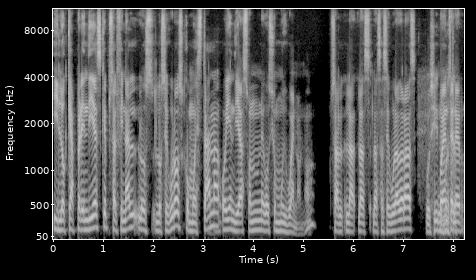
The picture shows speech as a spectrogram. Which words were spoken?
Y lo que aprendí es que pues, al final los, los seguros como están hoy en día son un negocio muy bueno, ¿no? O sea, las, las, aseguradoras pues pueden tener...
